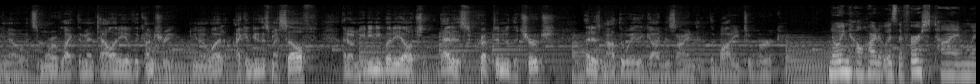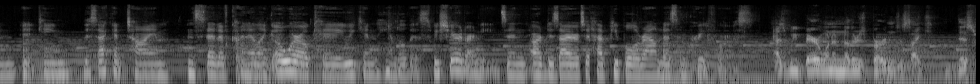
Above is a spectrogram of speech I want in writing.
You know, it's more of like the mentality of the country. You know what? I can do this myself. I don't need anybody else. That has crept into the church. That is not the way that God designed the body to work. Knowing how hard it was the first time, when it came the second time, instead of kind of like, oh, we're okay, we can handle this. We shared our needs and our desire to have people around us and pray for us. As we bear one another's burdens, it's like this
